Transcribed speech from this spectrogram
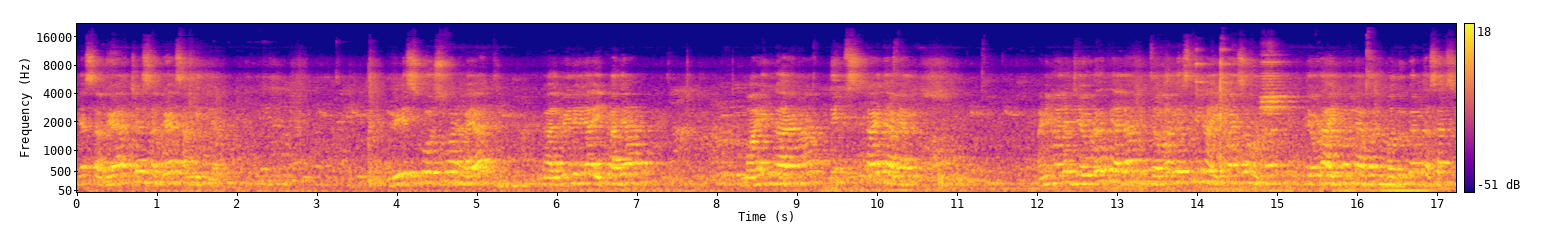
त्या सगळ्याच्या सगळ्या सांगितल्या. रेस कोर्सवर हयात घालविलेल्या एखाद्या माहितगारांना टिप्स काय द्याव्यात? आणि मला जेवढं त्याला जबरदस्तीनं ऐकवायचं होतं तेवढं ऐकवल्यावर मधुकर तसाच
